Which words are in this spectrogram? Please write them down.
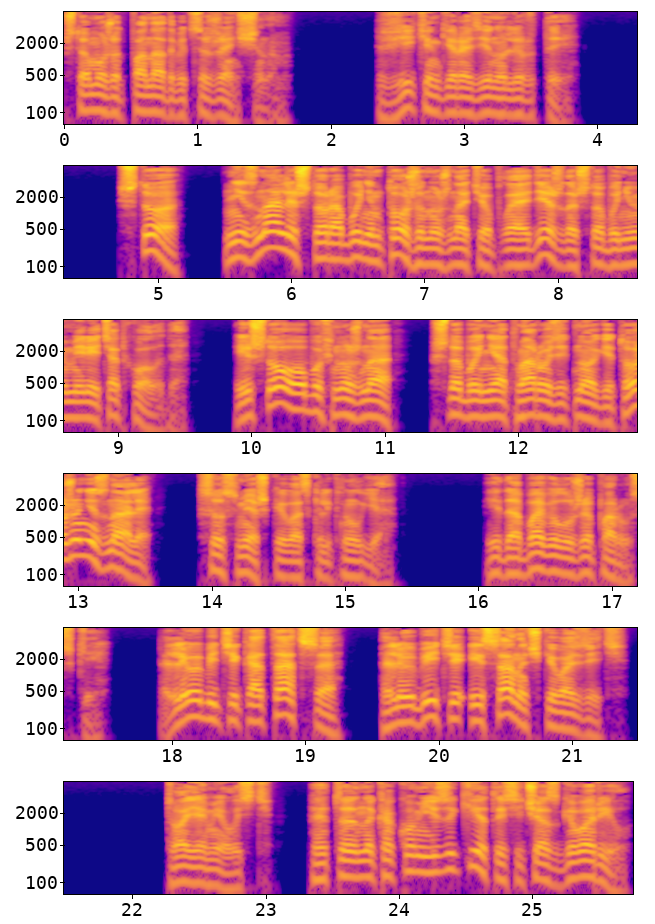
что может понадобиться женщинам». Викинги разинули рты. «Что, не знали, что рабыням тоже нужна теплая одежда, чтобы не умереть от холода? И что обувь нужна, чтобы не отморозить ноги, тоже не знали?» С усмешкой воскликнул я. И добавил уже по-русски. «Любите кататься? Любите и саночки возить. Твоя милость, это на каком языке ты сейчас говорил?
